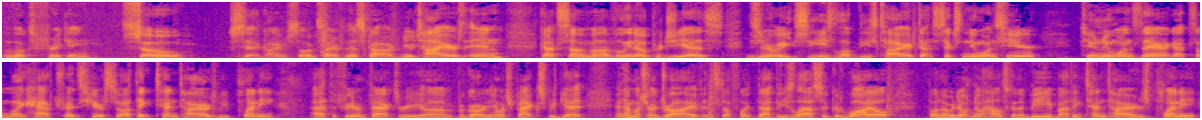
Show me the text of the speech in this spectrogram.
It looks freaking so sick. I'm so excited for this. Got our new tires in. Got some uh, Valino Pergeas 08Cs. Love these tires. Got six new ones here. Two new ones there. I got some like half treads here. So I think 10 tires will be plenty at the Freedom Factory uh, regarding how much practice we get and how much I drive and stuff like that. These last a good while, but uh, we don't know how it's going to be. But I think 10 tires is plenty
